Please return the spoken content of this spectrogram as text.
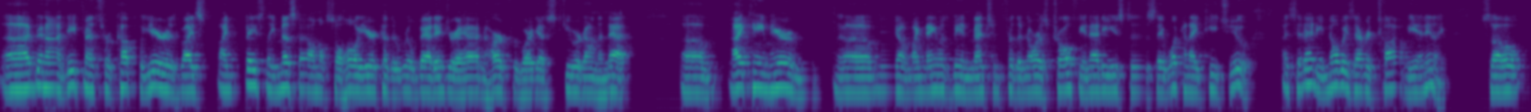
Uh, I've been on defense for a couple years, but I, I, basically missed almost a whole year because of a real bad injury I had in Hartford where I got skewered on the net um, I came here, uh, you know, my name was being mentioned for the Norris Trophy, and Eddie used to say, "What can I teach you?" I said, "Eddie, nobody's ever taught me anything." So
